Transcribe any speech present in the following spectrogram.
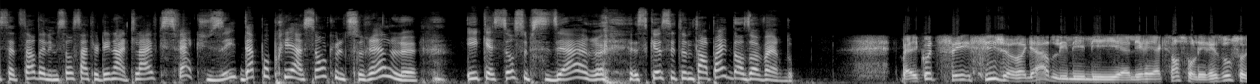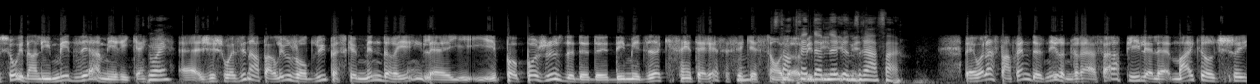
cette star de l'émission Saturday Night Live qui se fait accuser d'appropriation culturelle et question subsidiaire. Est-ce que c'est une tempête dans un verre d'eau? Ben écoute, si je regarde les, les, les, les, réactions sur les réseaux sociaux et dans les médias américains, euh, j'ai choisi d'en parler aujourd'hui parce que mine de rien, il n'est pas, pas juste de, de, des médias qui s'intéressent à ces mmh. questions-là. C'est en train de devenir une vraie affaire. Ben voilà, c'est en train de devenir une vraie affaire. Puis le, Michael Shea,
